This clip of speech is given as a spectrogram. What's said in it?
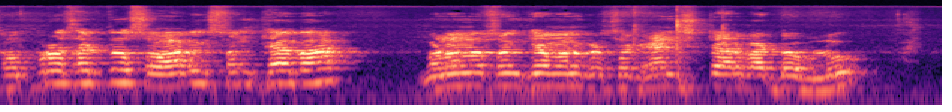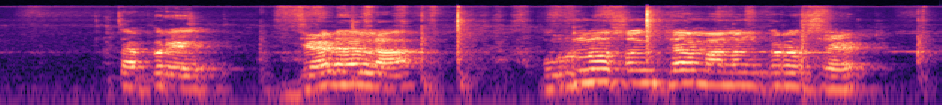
সম্প্রসারিত স্বাভাবিক সংখ্যা বা গণনা সংখ্যা মানকর সেট এন স্টার বা ডব্লু তারপরে जेड है पूर्ण संख्या मानकर सेट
